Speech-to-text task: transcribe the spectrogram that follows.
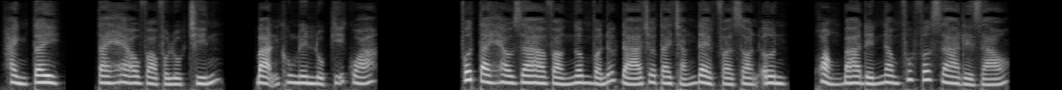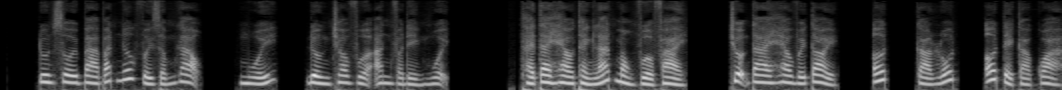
hành tây, tai heo vào và luộc chín, bạn không nên luộc kỹ quá. Vớt tai heo ra và ngâm vào nước đá cho tai trắng đẹp và giòn ơn, khoảng 3 đến 5 phút vớt ra để ráo. Đun sôi 3 bát nước với giấm gạo, muối, đường cho vừa ăn và để nguội. Thái tai heo thành lát mỏng vừa phải. Trộn tai heo với tỏi, ớt, cà rốt, ớt để cả quả.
